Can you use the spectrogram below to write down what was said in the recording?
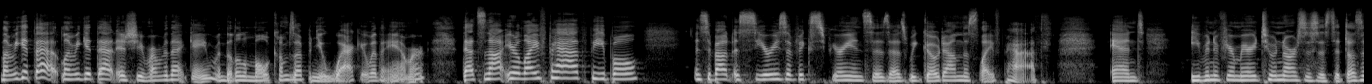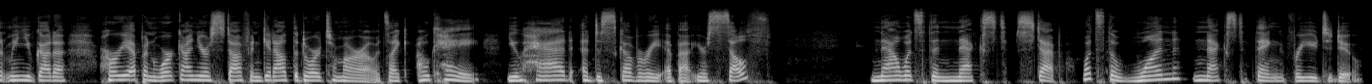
Let me get that. Let me get that issue. Remember that game when the little mole comes up and you whack it with a hammer? That's not your life path, people. It's about a series of experiences as we go down this life path. And even if you're married to a narcissist, it doesn't mean you've got to hurry up and work on your stuff and get out the door tomorrow. It's like, okay, you had a discovery about yourself. Now, what's the next step? What's the one next thing for you to do?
